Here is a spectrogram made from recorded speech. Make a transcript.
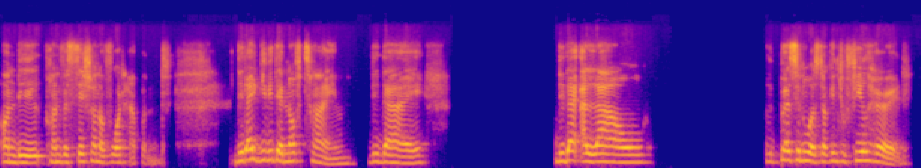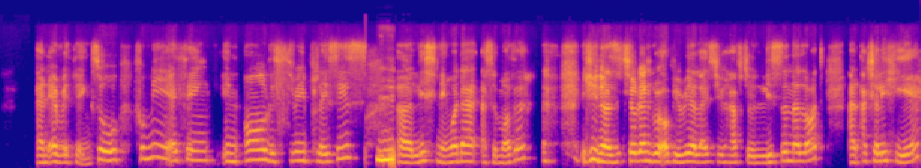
on the conversation of what happened? Did I give it enough time? Did I did I allow the person who was talking to feel heard? and everything. So for me, I think in all the three places, mm-hmm. uh, listening, whether as a mother, you know, as children grow up, you realize you have to listen a lot and actually hear.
